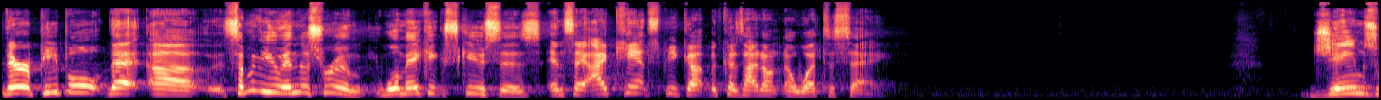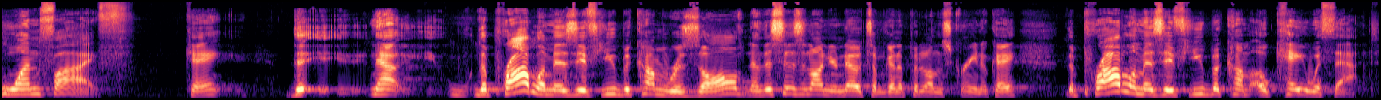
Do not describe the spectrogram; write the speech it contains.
there are people that, uh, some of you in this room will make excuses and say, I can't speak up because I don't know what to say. James 1 5, okay? The, now, the problem is if you become resolved, now this isn't on your notes, I'm going to put it on the screen, okay? The problem is if you become okay with that.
